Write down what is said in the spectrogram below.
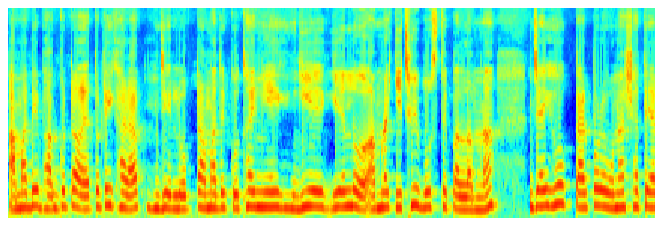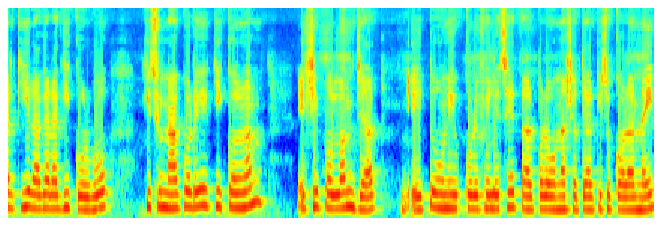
আমাদের ভাগ্যটা এতটাই খারাপ যে লোকটা আমাদের কোথায় নিয়ে গিয়ে গেল, আমরা কিছুই বুঝতে পারলাম না। যাই হোক, তারপরে ওনার সাথে আর কি রাগারাগি করব। কিছু না করে কি করলাম? এসে পড়লাম, যাক, এই তো উনি করে ফেলেছে, তারপরে ওনার সাথে আর কিছু করার নাই।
